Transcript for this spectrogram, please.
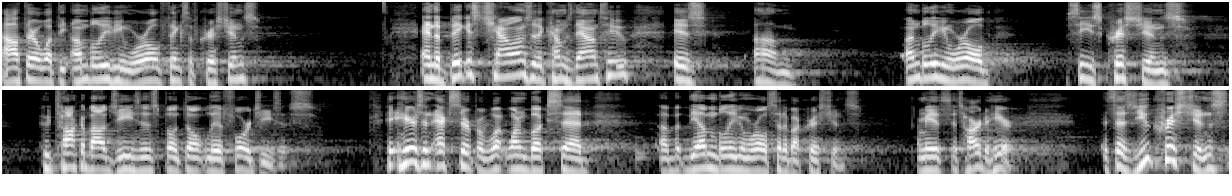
out there what the unbelieving world thinks of Christians. And the biggest challenge that it comes down to is um, unbelieving world sees Christians who talk about Jesus but don't live for Jesus. Here's an excerpt of what one book said, uh, the unbelieving world said about Christians. I mean, it's, it's hard to hear. It says, You Christians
